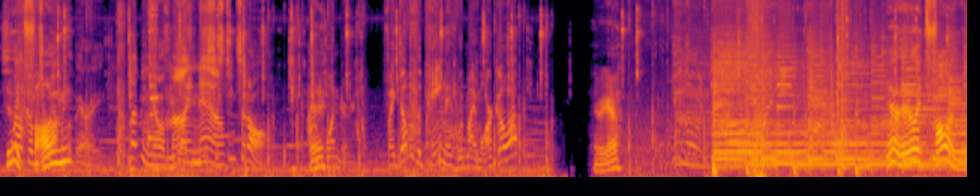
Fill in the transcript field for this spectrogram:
Is he like following me? Let me know if you'd Mine like any now. assistance at all. Okay. I wonder, if I double the payment, would my mark go up? There we go. Yeah, they're like following me.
